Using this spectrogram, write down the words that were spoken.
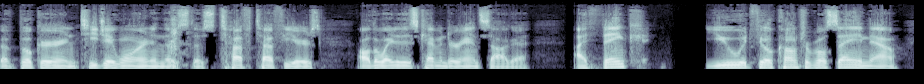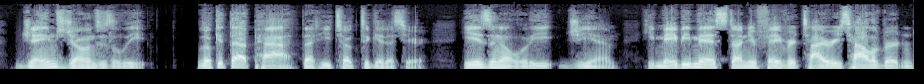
of Booker and TJ Warren and those those tough, tough years all the way to this Kevin Durant saga. I think you would feel comfortable saying now James Jones is elite. Look at that path that he took to get us here. He is an elite GM. He may be missed on your favorite Tyrese Halliburton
